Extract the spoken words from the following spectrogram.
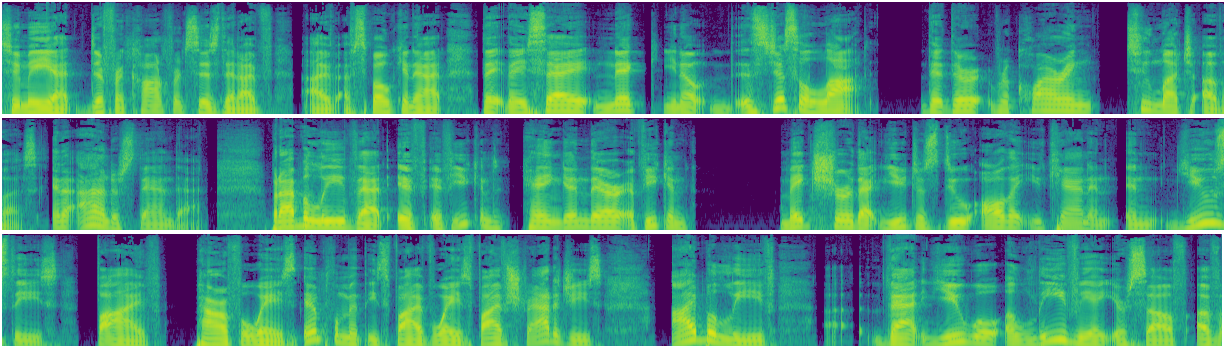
to me at different conferences that I've I've, I've spoken at. They they say, Nick, you know, it's just a lot that they're requiring too much of us, and I understand that. But I believe that if if you can hang in there, if you can make sure that you just do all that you can and, and use these five powerful ways, implement these five ways, five strategies. I believe uh, that you will alleviate yourself of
